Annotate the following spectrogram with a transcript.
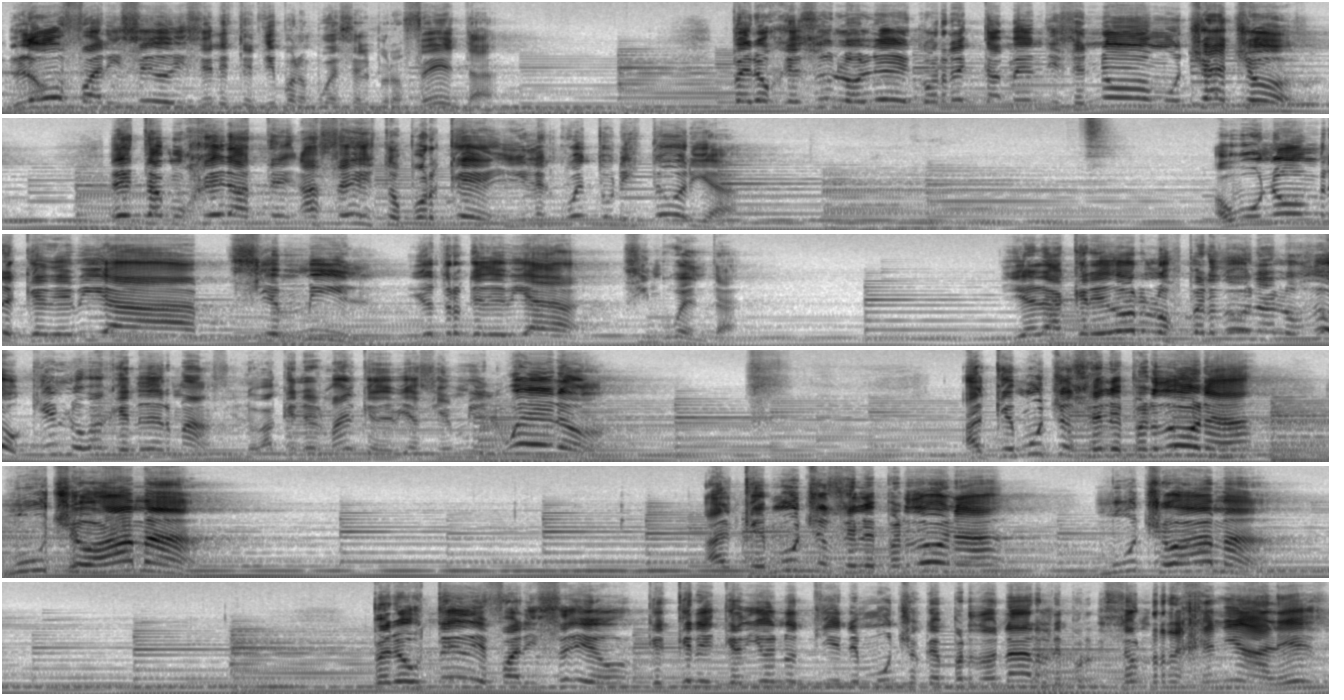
Los fariseos dicen, este tipo no puede ser profeta. Pero Jesús lo lee correctamente y dice, no muchachos, esta mujer hace esto, ¿por qué? Y les cuento una historia. Hubo un hombre que debía 100 mil y otro que debía 50. Y el acreedor los perdona a los dos. ¿Quién lo va a querer más? Si lo va a querer más que debía 100 mil. Bueno, al que mucho se le perdona, mucho ama. Al que mucho se le perdona, mucho ama. Pero ustedes, fariseos, que creen que Dios no tiene mucho que perdonarle porque son re geniales,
